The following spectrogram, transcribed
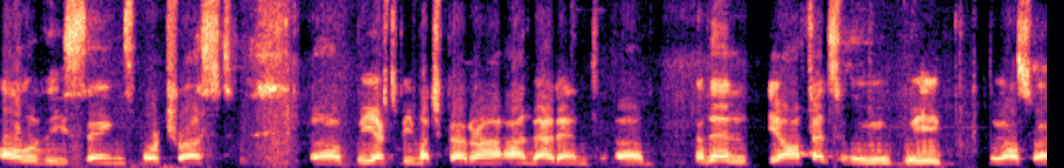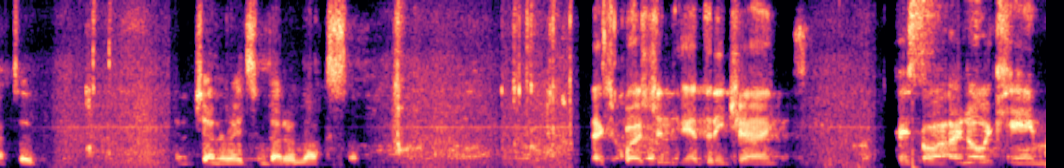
all of these things, more trust. Uh, we have to be much better on, on that end. Um, and then, you know, offensively, we, we also have to you know, generate some better looks. So. Next question, Anthony Chiang. Okay, so I know it came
